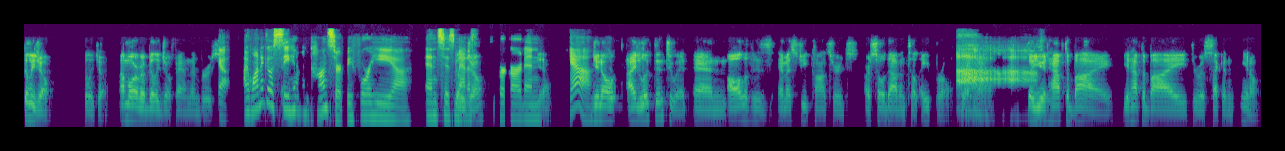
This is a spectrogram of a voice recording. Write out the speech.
Billy Joel. Billy Joel. I'm more of a Billy Joel fan than Bruce. Yeah. I want to go see him in concert before he uh, ends his Billy Madison Joe? Square Garden. Yeah. Yeah. You know, I looked into it and all of his MSG concerts are sold out until April ah. right now. So ah. you'd have to buy, you'd have to buy through a second, you know,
